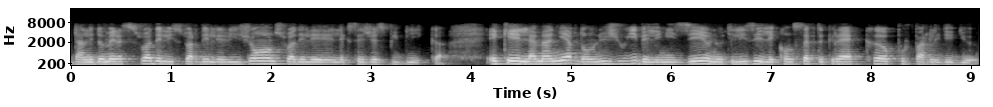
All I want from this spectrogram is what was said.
dans les domaines soit de l'histoire des religions, soit de l'exégèse biblique. Et que la manière dont les Juifs hellénisés ont utilisé les concepts grecs pour parler de Dieu.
